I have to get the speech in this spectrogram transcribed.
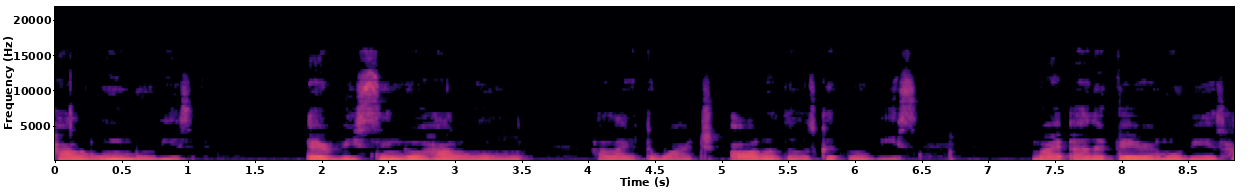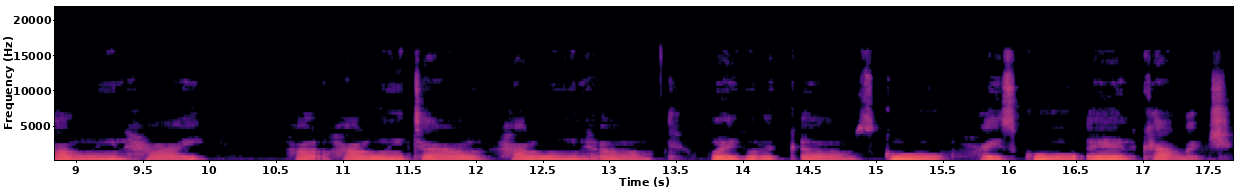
Halloween movies every single Halloween. I like to watch all of those good movies. My other favorite movie is Halloween High, Halloween Town, Halloween um, when I go to um, school, high school, and college.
